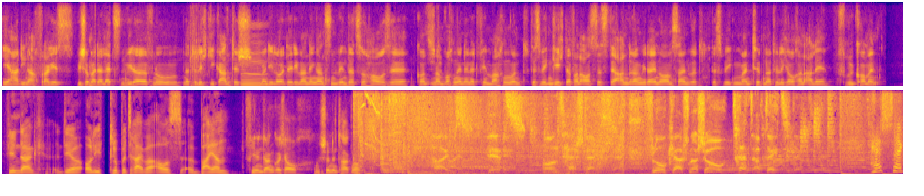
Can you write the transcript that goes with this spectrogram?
Ja, die Nachfrage ist, wie schon bei der letzten Wiedereröffnung, natürlich gigantisch. Ich meine, die Leute, die waren den ganzen Winter zu Hause, konnten am Wochenende nicht viel machen und deswegen gehe ich davon aus, dass der Andrang wieder enorm sein wird. Deswegen mein Tipp natürlich auch an alle, früh kommen. Vielen Dank, dir Olli, Clubbetreiber aus Bayern. Vielen Dank euch auch. Schönen Tag noch. Hypes, Hits und Hashtags. Flo Kerschner Show Trend Update. Hashtag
